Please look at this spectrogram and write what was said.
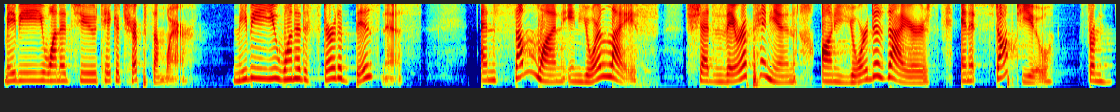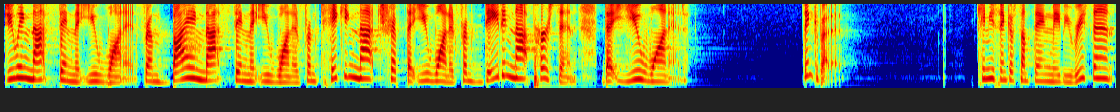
Maybe you wanted to take a trip somewhere. Maybe you wanted to start a business. And someone in your life shed their opinion on your desires and it stopped you from doing that thing that you wanted, from buying that thing that you wanted, from taking that trip that you wanted, from dating that person that you wanted. Think about it. Can you think of something maybe recent?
